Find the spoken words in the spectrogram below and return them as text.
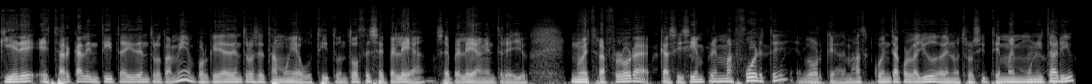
quiere estar calentita ahí dentro también, porque ya dentro se está muy a gustito. Entonces se pelean, se pelean entre ellos. Nuestra flora casi siempre es más fuerte, porque además cuenta con la ayuda de nuestro sistema inmunitario,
